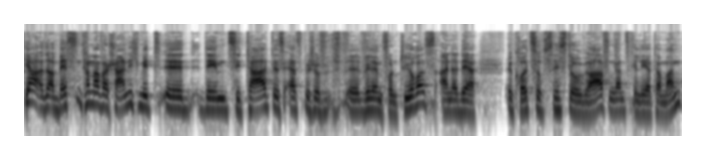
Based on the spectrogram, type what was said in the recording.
Ja, also am besten kann man wahrscheinlich mit äh, dem Zitat des Erzbischofs äh, Wilhelm von Tyros, einer der äh, Kreuzzugshistoriografen, ganz gelehrter Mann,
